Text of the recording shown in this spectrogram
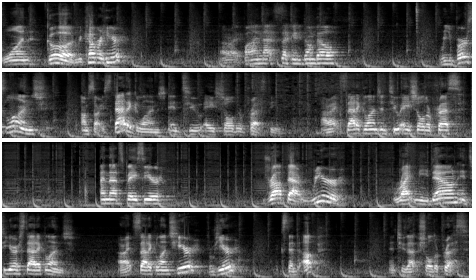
one. Good. Recover here. All right, find that second dumbbell. Reverse lunge, I'm sorry, static lunge into a shoulder press team. All right, static lunge into a shoulder press. And that space here, drop that rear right knee down into your static lunge. All right, static lunge here, from here, extend up into that shoulder press,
